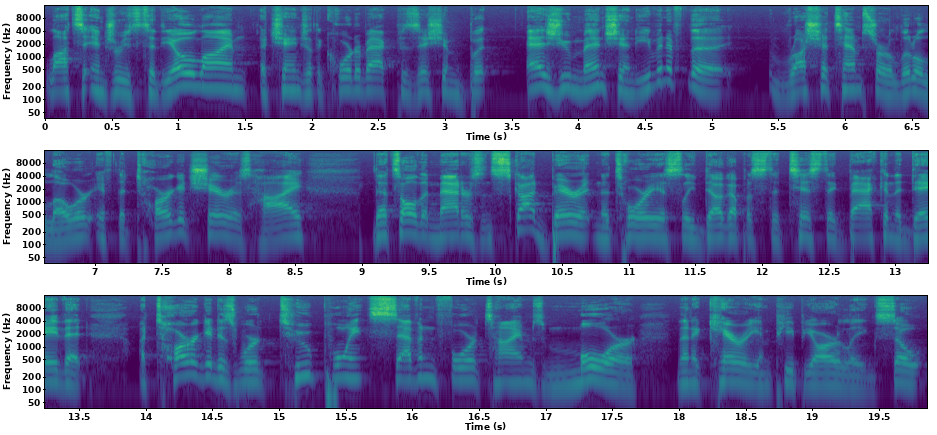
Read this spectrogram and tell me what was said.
lots of injuries to the O line, a change at the quarterback position. But as you mentioned, even if the rush attempts are a little lower, if the target share is high, that's all that matters. And Scott Barrett notoriously dug up a statistic back in the day that a target is worth 2.74 times more than a carry in PPR leagues. So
